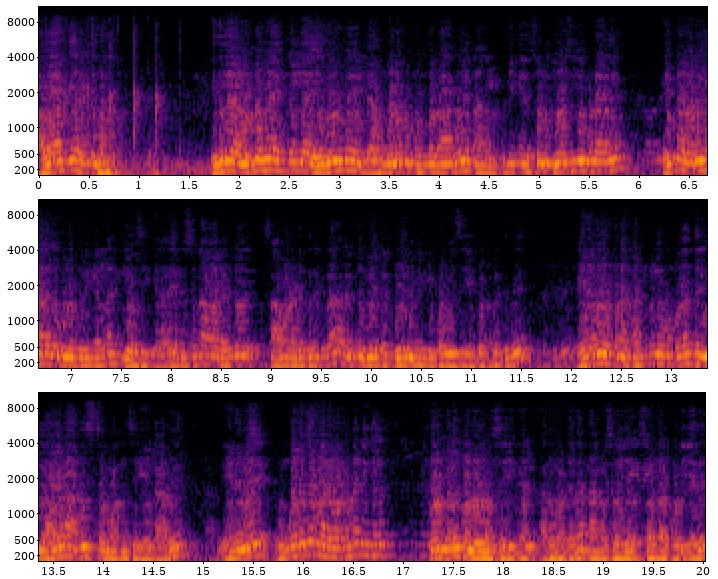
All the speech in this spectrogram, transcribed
அவராக்கே ரெண்டு தான் இதுல ஒண்ணுமே எங்கல்ல எதுவுமே இல்லை. உங்களுக்கு முன்பதாகவே நாங்கள் நீங்க சொல்லி யோசிக்க கூடாது என்ன ஒரே ஆளுக்கு கொடுக்குறீங்கன்னா நீங்க யோசிக்கிறார். என்ன சொன்னா அவன் ரெண்டு சாமான் எடுத்திருக்கிறா. ரெண்டு பேர்த்த பேரும் இங்கே பதிவு செய்யப்பட்டிருக்குது. எனவே உங்களோட கண்களுக்கு முன்பதான் தெரியுது. அவரை அதிர்ஷ்டம் ஒன்றும் செய்யலாது எனவே உங்களுக்கும் வரணும்னா நீங்கள் பொருட்களை கொள்வனம் செய்யுங்கள். அது மட்டும்தான் நாங்கள் சொல்ல சொல்லக்கூடியது.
